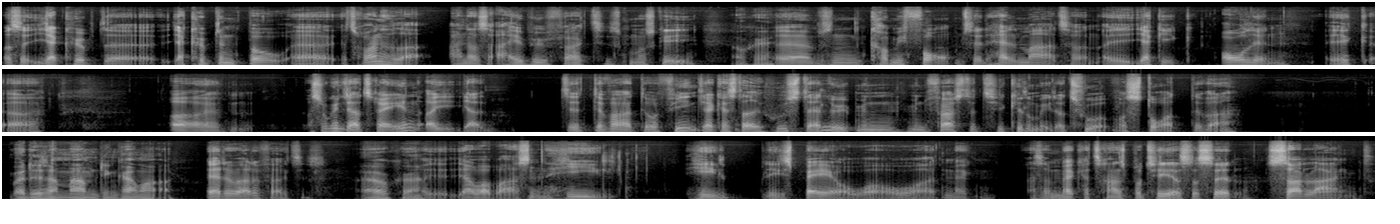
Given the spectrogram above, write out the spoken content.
Altså jeg købte, jeg købte en bog af, jeg tror han hedder Anders Ejby faktisk måske, Okay. øh, sådan kom i form til et halvmarathon, og jeg gik all in, ikke? Og, og, og så begyndte jeg at træne, og jeg, det, det, var, det var fint. Jeg kan stadig huske, da jeg løb min, min første 10 km tur, hvor stort det var. Var det sammen med ham, din kammerat? Ja, det var det faktisk. Okay. Og jeg- jeg var bare sådan helt, helt blæst bagover over, at man, altså man kan transportere sig selv så langt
